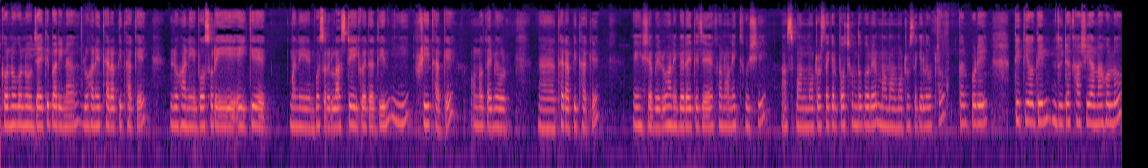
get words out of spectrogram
ঘন ঘন যাইতে পারি না। রোহানির থেরাপি থাকে। রোহানি বছরে এই- কে মানে বছরের লাস্টে এই কয়টা দিন ফ্রি থাকে। অন্য টাইমে ওর থেরাপি থাকে। এই হিসাবে রুহানি বেড়াইতে যেয়ে এখন অনেক খুশি। আসমান মোটরসাইকেল পছন্দ করে, মামার মোটরসাইকেলে উঠল। তারপরে তৃতীয় দিন দুইটা খাসি আনা হলো।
